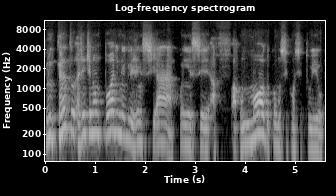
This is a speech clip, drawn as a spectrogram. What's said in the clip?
No entanto, a gente não pode negligenciar conhecer a, a, o modo como se constituiu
